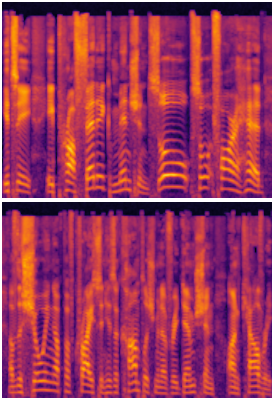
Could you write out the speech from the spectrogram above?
It's a, a prophetic mention so, so far ahead of the showing up of Christ and his accomplishment of redemption on Calvary.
